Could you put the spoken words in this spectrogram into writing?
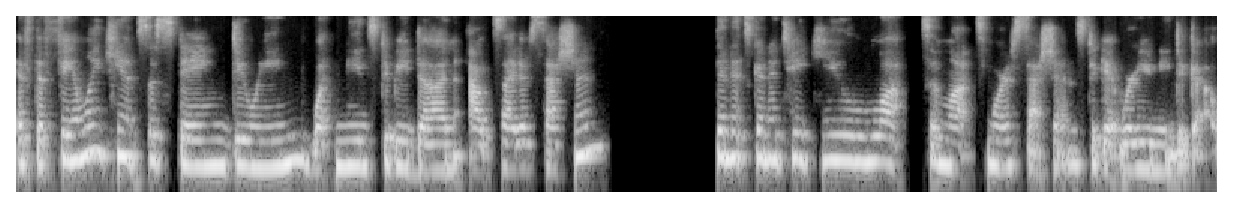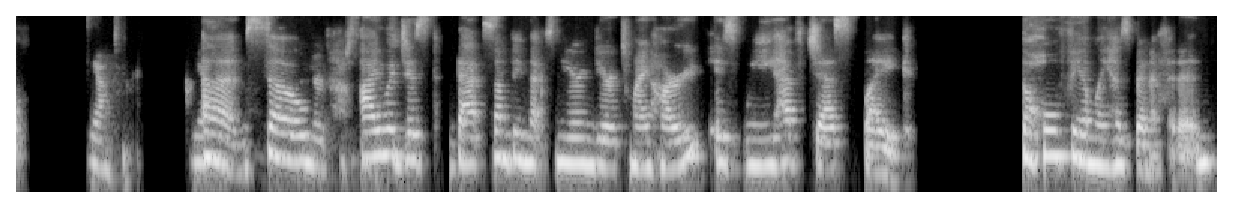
If the family can't sustain doing what needs to be done outside of session, then it's going to take you lots and lots more sessions to get where you need to go. Yeah. yeah. Um, so 100%. I would just, that's something that's near and dear to my heart is we have just like the whole family has benefited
